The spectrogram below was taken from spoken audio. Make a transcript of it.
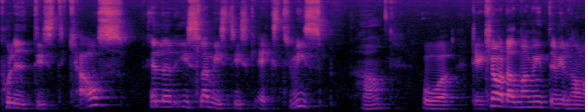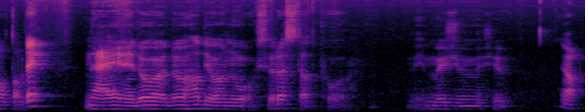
politiskt kaos eller islamistisk extremism. Ja. Och det är klart att man inte vill ha något av det. Nej, nej då, då hade jag nog också röstat på Mushu Mushu. Ja.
